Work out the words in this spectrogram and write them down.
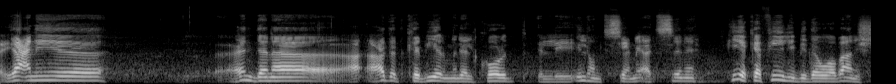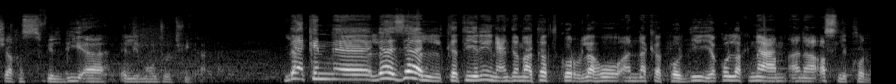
يعني آه، عندنا عدد كبير من الكرد اللي لهم 900 سنة. هي كفيلة بذوبان الشخص في البيئة اللي موجود فيها. لكن آه، لا زال كثيرين عندما تذكر له أنك كردي يقول لك نعم أنا أصلي كردي.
